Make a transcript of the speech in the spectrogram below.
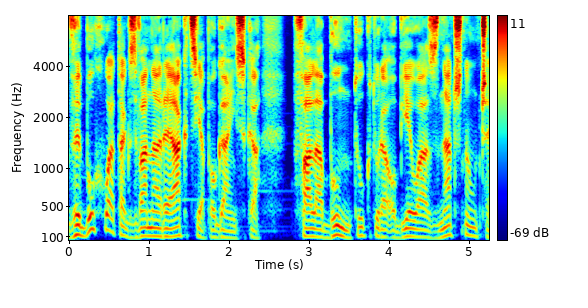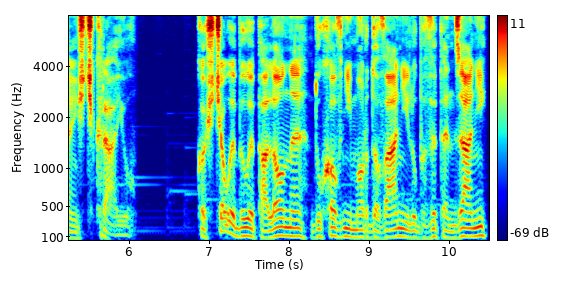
Wybuchła tak zwana reakcja pogańska, fala buntu, która objęła znaczną część kraju. Kościoły były palone, duchowni mordowani lub wypędzani,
